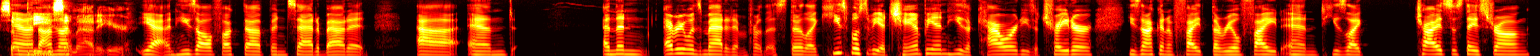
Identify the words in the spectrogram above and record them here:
So I'm peace, not- I'm, out of here. yeah and he's all fucked up and sad about it. Uh and and then everyone's mad at him for this. They're like he's supposed to be a champion. He's a coward. He's a traitor. He's not going to fight the real fight. And he's like tries to stay strong.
